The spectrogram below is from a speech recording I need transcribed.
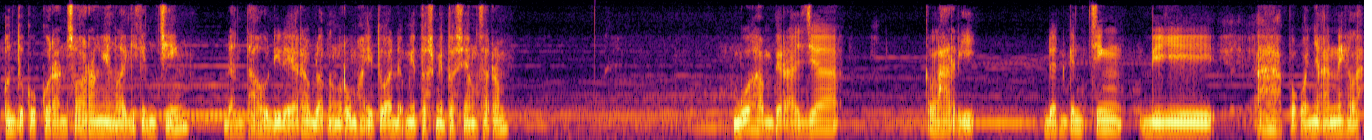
Untuk ukuran seorang yang lagi kencing dan tahu di daerah belakang rumah itu ada mitos-mitos yang serem, gue hampir aja lari dan kencing di ah pokoknya aneh lah.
